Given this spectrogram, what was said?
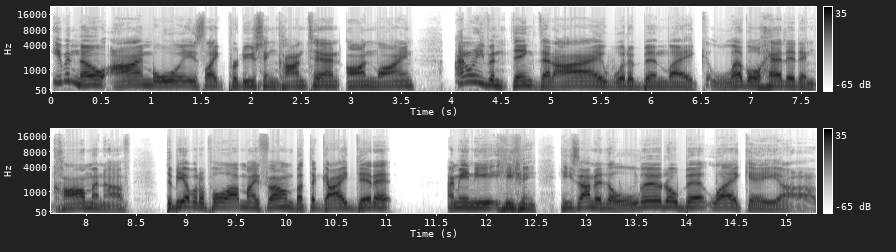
even though I'm always like producing content online, I don't even think that I would have been like level headed and calm enough to be able to pull out my phone, but the guy did it. I mean, he he he sounded a little bit like a uh,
